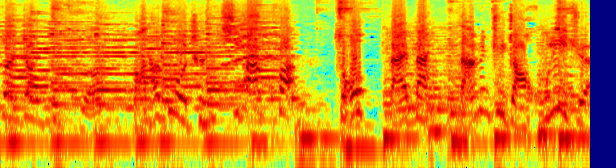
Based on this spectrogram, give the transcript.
算账不可，把它剁成七八块。走，白白，咱们去找狐狸去。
